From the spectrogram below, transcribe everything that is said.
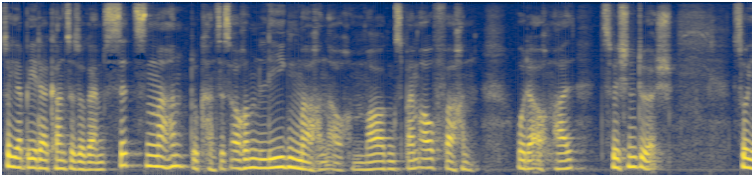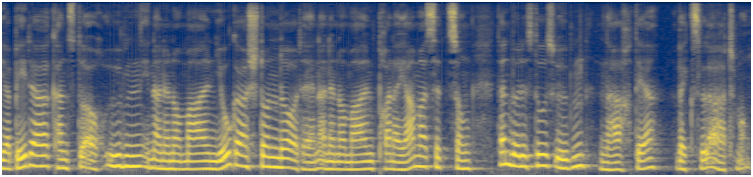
Surya Beda kannst du sogar im Sitzen machen, du kannst es auch im Liegen machen, auch morgens beim Aufwachen oder auch mal zwischendurch. Surya Beda kannst du auch üben in einer normalen Yogastunde oder in einer normalen Pranayama-Sitzung, dann würdest du es üben nach der Wechselatmung.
